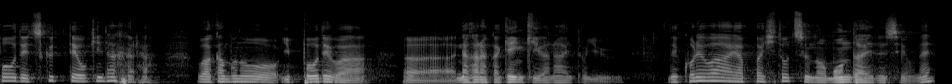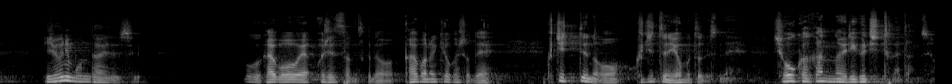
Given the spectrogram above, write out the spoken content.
方で作っておきながら若者を一方ではなかなか元気がないというでこれはやっぱり一つの問題ですよね非常に問題です。僕解剖を教えてたんですけど解剖の教科書で口っていうのを口っていうのを読むとですね消化管の入り口って書いてあるんですよ。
